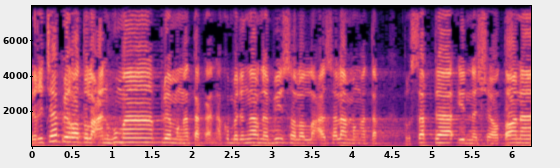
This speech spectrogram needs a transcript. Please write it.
Dari Jabir radhiallahu anhuma beliau mengatakan, aku mendengar Nabi sallallahu alaihi wasallam mengatakan bersabda inna syaitana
